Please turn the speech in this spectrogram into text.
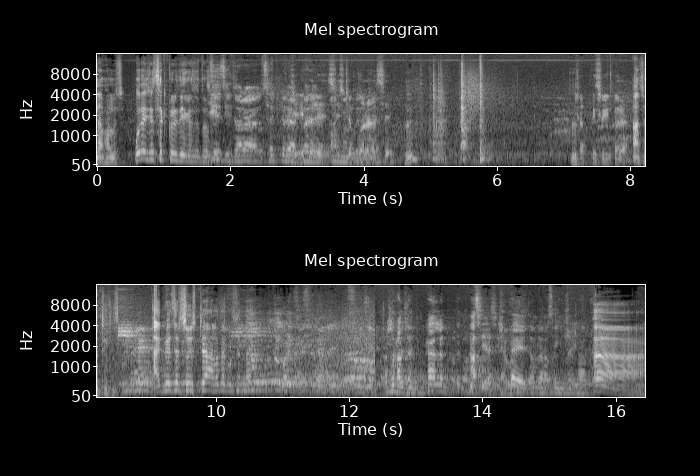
না ভালো আছে। ওরা এসে সেট করে দিয়ে গেছে তো। জি জি যারা সেট করে একবারে এখানে সিস্টেম করা আছে। হুম? সব কিছুই করা। আচ্ছা ঠিক আছে। আইপিএস এর সুইচটা আলাদা করছেন না? আচ্ছা, হ্যাঁ লেন। আছি আছি সব এই যে আমরা আছি ইনশাআল্লাহ। আহ,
